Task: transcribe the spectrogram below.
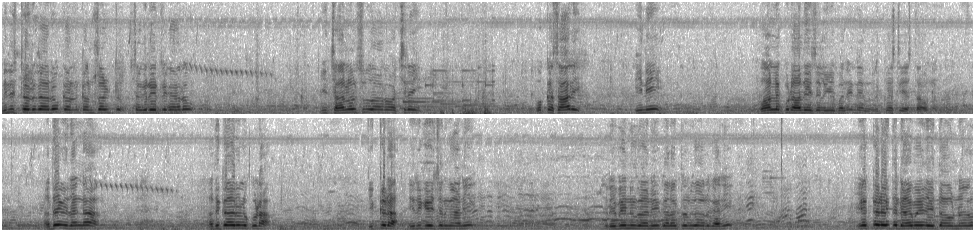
మినిస్టర్ గారు కన్- కన్సల్ట్ సెక్రటరీ గారు ఈ ఛానల్స్ ద్వారా వచ్చినాయి. ఒక్కసారి ఇని వాళ్ళకు కూడా ఆదేశాలు ఇవ్వమని నేను రిక్వెస్ట్ చేస్తూ ఉన్నాను. అదేవిధంగా అధికారులు కూడా ఇక్కడ ఇరిగేషన్ కానీ రెవెన్యూ కానీ కలెక్టర్ గారు కానీ ఎక్కడైతే డ్యామేజ్ అవుతూ ఉన్నాయో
